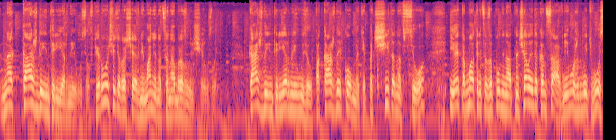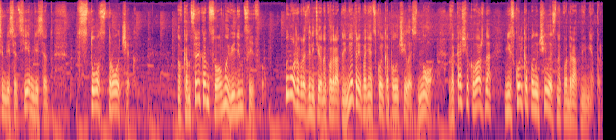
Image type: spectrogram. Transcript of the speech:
на каждый интерьерный узел. В первую очередь обращая внимание на ценообразующие узлы каждый интерьерный узел, по каждой комнате подсчитано все, и эта матрица заполнена от начала и до конца. В ней может быть 80, 70, 100 строчек. Но в конце концов мы видим цифру. Мы можем разделить ее на квадратные метры и понять, сколько получилось. Но заказчику важно не сколько получилось на квадратный метр,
